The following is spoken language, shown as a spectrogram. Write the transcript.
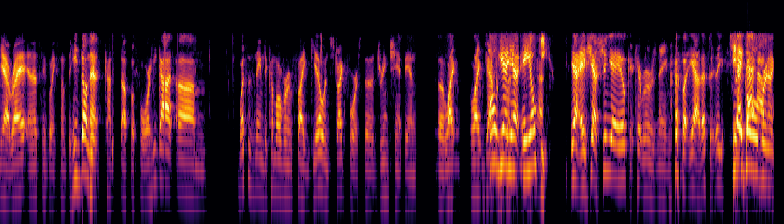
Yeah, right. And that seems like something he's done that kind of stuff before. He got um, what's his name to come over and fight Gil in Strikeforce, the Dream Champion, the light light Japanese. oh yeah, yeah, Aoki. Yeah, eh, yeah, Shinya Aoki. I can't remember his name, but yeah, that's it. He- See, I go over and. I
